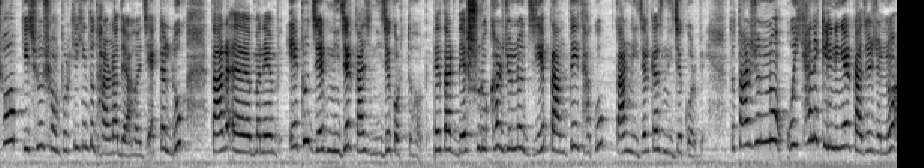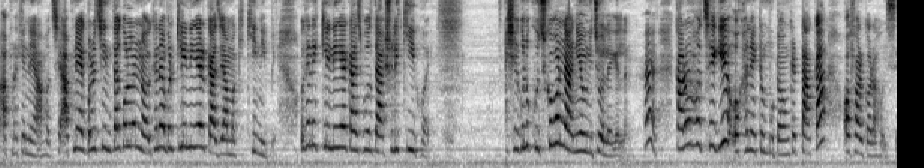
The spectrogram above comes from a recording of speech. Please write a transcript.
সব কিছু সম্পর্কে কিন্তু ধারণা দেওয়া হয়েছে। একটা লুক তার মানে এ টু জেড নিজের কাজ নিজে করতে হবে। সে তার দেশ সুরক্ষার জন্য যে প্রান্তেই থাকুক, তার নিজের কাজ নিজে করবে। তো তার জন্য ওইখানে ক্লিনিংয়ের কাজের জন্য আপনাকে নেওয়া হচ্ছে। আপনি একবারও চিন্তা করলেন না, ওইখানে আবার ক্লিনিংয়ের কাজে আমাকে কি নিবে? ওখানে ক্লিনিংয়ের কাজ বলতে আসলে কি হয়? সেগুলো খোঁজখবর না নিয়ে উনি চলে গেলেন হ্যাঁ? কারণ হচ্ছে গিয়ে ওখানে একটা মোটা অঙ্কের টাকা অফার করা হয়েছে।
